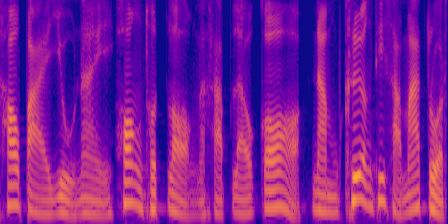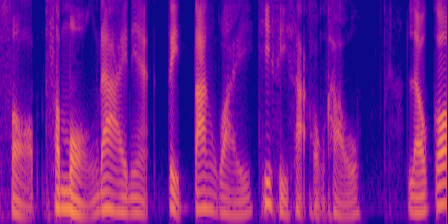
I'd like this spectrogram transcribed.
เข้าไปอยู่ในห้องทดลองนะครับ แล้วก็นำเครื่องที่สามารถตรวจสอบสมองได้เนี่ยติดตั้งไว้ที่ศีรษะของเขา แล้วก็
